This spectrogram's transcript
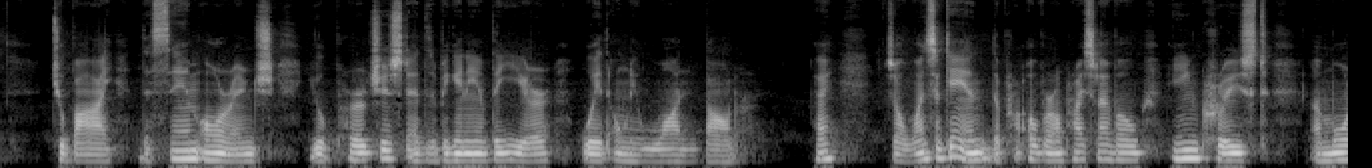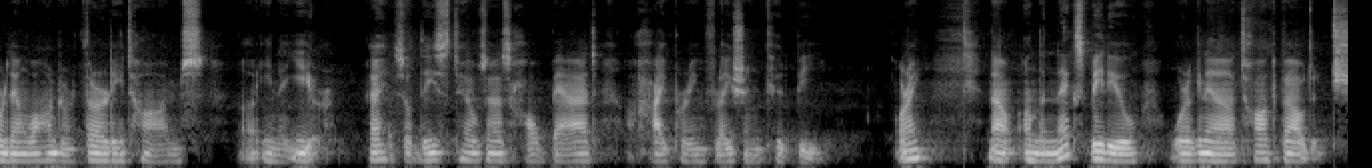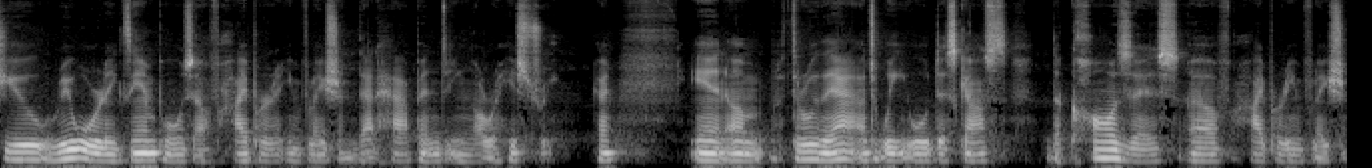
to buy the same orange you purchased at the beginning of the year with only one dollar. Okay? So once again the overall price level increased uh, more than 130 times uh, in a year. Okay? So this tells us how bad hyperinflation could be all right? Now on the next video we're gonna talk about two real world examples of hyperinflation that happened in our history okay? And um, through that we will discuss the causes of hyperinflation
